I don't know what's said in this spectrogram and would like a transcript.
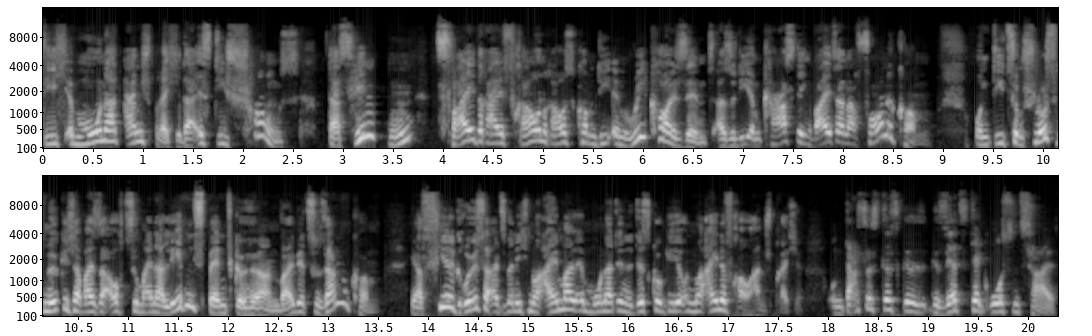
die ich im Monat anspreche. Da ist die Chance, dass hinten zwei, drei Frauen rauskommen, die im Recall sind, also die im Casting weiter nach vorne kommen und die zum Schluss möglicherweise auch zu meiner Lebensband gehören, weil wir zusammenkommen ja viel größer, als wenn ich nur einmal im Monat in eine Disco gehe und nur eine Frau anspreche. Und das ist das Gesetz der großen Zahl.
